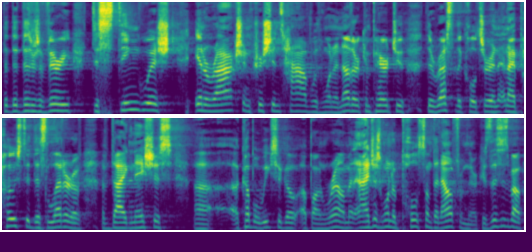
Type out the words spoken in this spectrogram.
That there's a very distinguished interaction Christians have with one another compared to the rest of the culture. And, and I posted this letter of, of Diognetus uh, a couple weeks ago up on Realm. And I just want to pull something out from there because this is about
